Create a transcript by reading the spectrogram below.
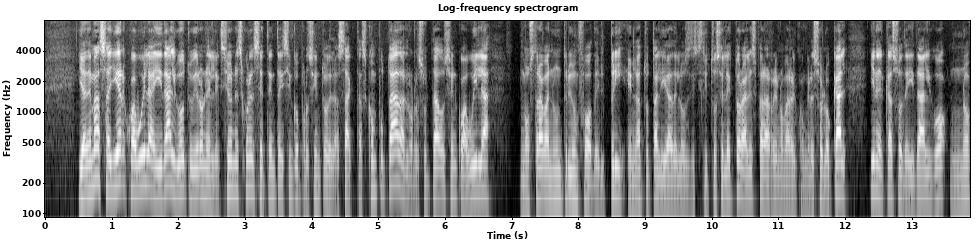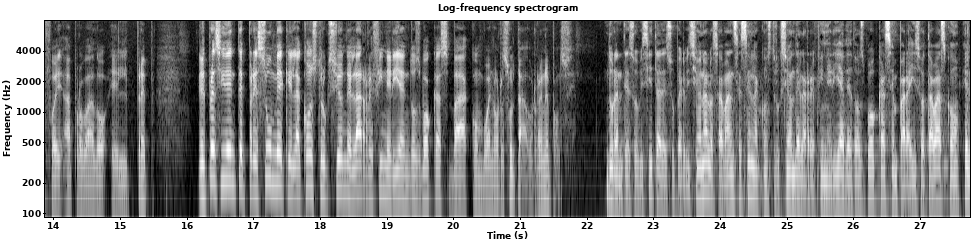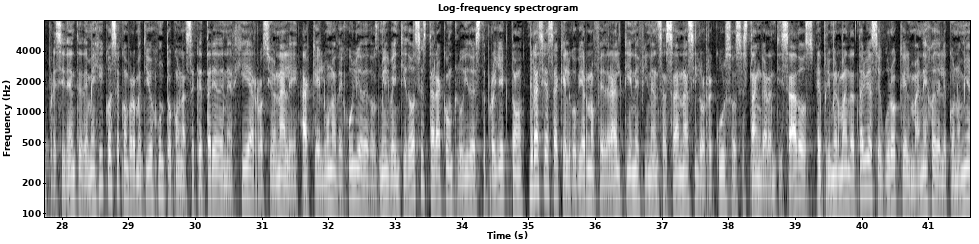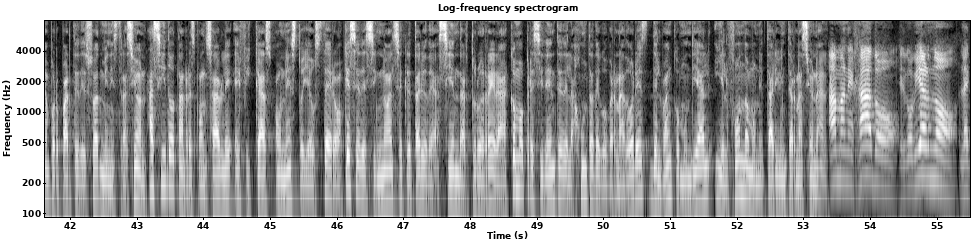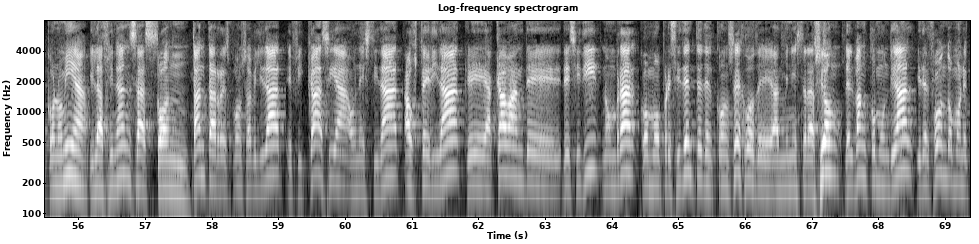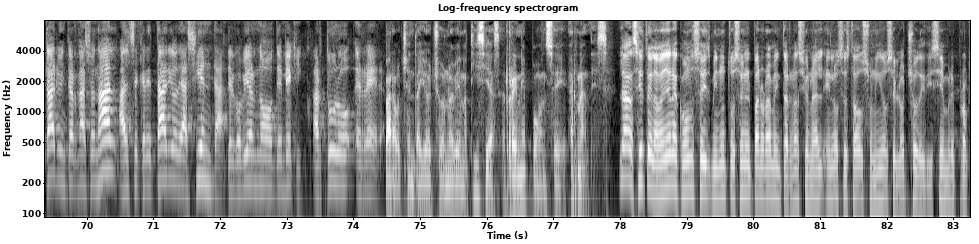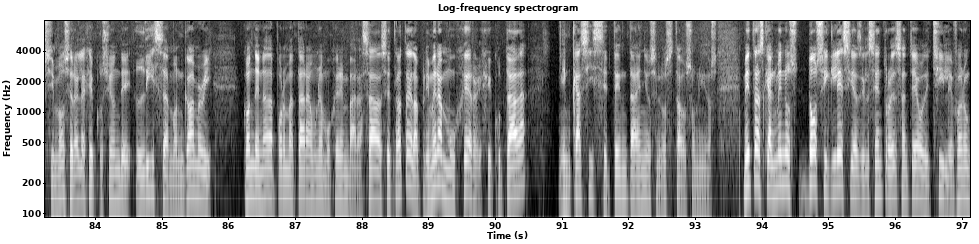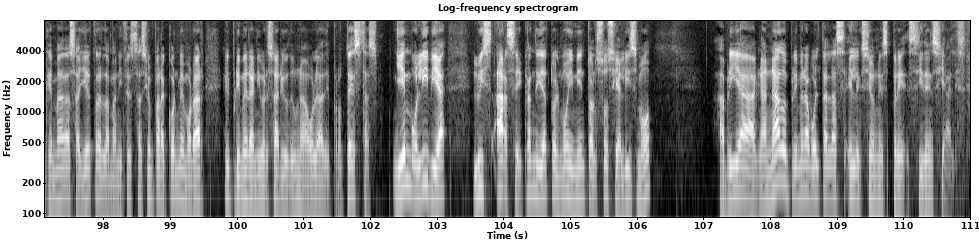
Y además ayer Coahuila e Hidalgo tuvieron elecciones con el 75% de las actas computadas. Los resultados en Coahuila mostraban un triunfo del PRI en la totalidad de los distritos electorales para renovar el Congreso local y en el caso de Hidalgo no fue aprobado el PREP. El presidente presume que la construcción de la refinería en Dos Bocas va con buenos resultados. René Ponce. Durante su visita de supervisión a los avances en la construcción de la refinería de Dos Bocas en Paraíso, Tabasco, el presidente de México se comprometió junto con la secretaria de Energía, Rocionale, a que el 1 de julio de 2022 estará concluido este proyecto, gracias a que el gobierno federal tiene finanzas sanas y los recursos están garantizados. El primer mandatario aseguró que el manejo de la economía por parte de su administración ha sido tan responsable, eficaz, honesto y austero que se designó al secretario de Hacienda, Arturo Herrera, como presidente de la Junta de Gobernadores del Banco Mundial y el Fondo Monetario Internacional. Ha manejado el gobierno la economía y las finanzas con tanta responsabilidad, eficacia, honestidad, austeridad, que acaban de decidir nombrar como presidente del Consejo de Administración del Banco Mundial y del Fondo Monetario Internacional al secretario de Hacienda del gobierno de México, Arturo Herrera. Para 889 Noticias, René Ponce Hernández. Las 7 de la mañana con 6 minutos en el panorama internacional en los Estados Unidos el 8 de diciembre próximo será la ejecución de Lisa Montgomery, condenada por matar a una mujer embarazada. Se trata de la primera mujer ejecutada en casi 70 años en los Estados Unidos. Mientras que al menos dos iglesias del centro de Santiago de Chile fueron quemadas ayer tras la manifestación para conmemorar el primer aniversario de una ola de protestas. Y en Bolivia, Luis Arce, candidato del movimiento al socialismo, habría ganado en primera vuelta las elecciones presidenciales.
